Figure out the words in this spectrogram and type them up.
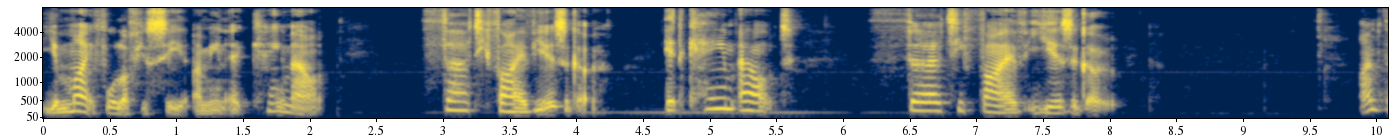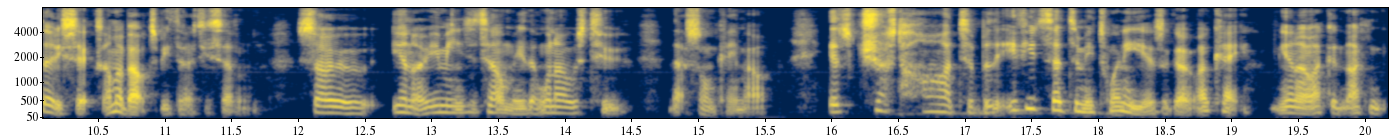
you might fall off your seat. I mean, it came out 35 years ago. It came out 35 years ago. I'm 36. I'm about to be 37. So, you know, you mean to tell me that when I was two, that song came out? It's just hard to believe. If you'd said to me 20 years ago, okay, you know, I can, I can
